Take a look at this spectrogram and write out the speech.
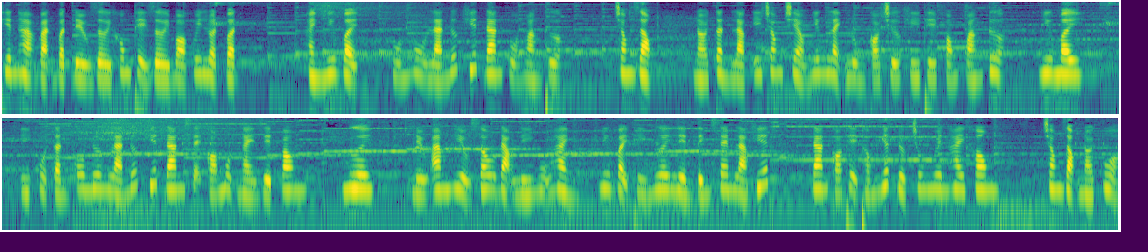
thiên hạ vạn vật đều rời không thể rời bỏ quy luật vận. Hành như vậy, huống hồ là nước khiết đan của hoàng thượng. Trong giọng, nói tần lạc y trong trẻo nhưng lạnh lùng có chứa khí thế phóng khoáng tựa, như mây. Ý của tần cô nương là nước khiết đan sẽ có một ngày diệt vong. Ngươi, nếu am hiểu sâu đạo lý ngũ hành, như vậy thì ngươi liền tính xem là khiết. Đan có thể thống nhất được Trung Nguyên hay không? Trong giọng nói của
